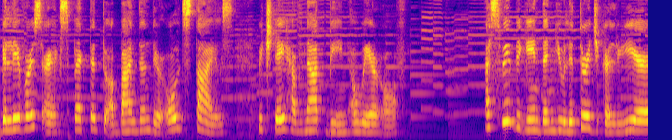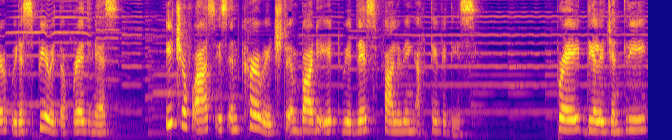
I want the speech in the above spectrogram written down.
believers are expected to abandon their old styles which they have not been aware of. As we begin the new liturgical year with a spirit of readiness, each of us is encouraged to embody it with these following activities. Pray diligently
